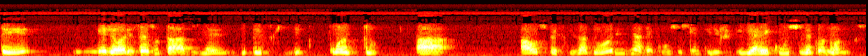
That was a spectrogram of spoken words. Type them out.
ter melhores resultados, né? De quanto a aos pesquisadores e a recursos científicos e a recursos econômicos.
